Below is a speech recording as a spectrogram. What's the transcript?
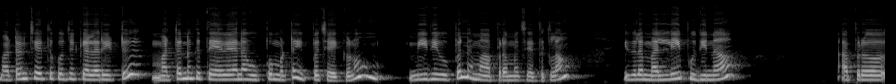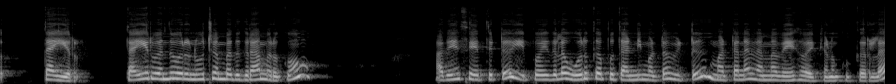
மட்டன் சேர்த்து கொஞ்சம் கிளறிட்டு மட்டனுக்கு தேவையான உப்பு மட்டும் இப்போ சேர்க்கணும். மீதி உப்பு நம்ம அப்புறமா சேர்த்துக்கலாம். இதில் மல்லி புதினா அப்புறம் தயிர். தயிர் வந்து ஒரு நூற்றம்பது கிராம் இருக்கும். அதையும் சேர்த்துட்டு இப்போ இதில் ஒரு கப்பு தண்ணி மட்டும் விட்டு மட்டனை நம்ம வேக வைக்கணும் குக்கரில்.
